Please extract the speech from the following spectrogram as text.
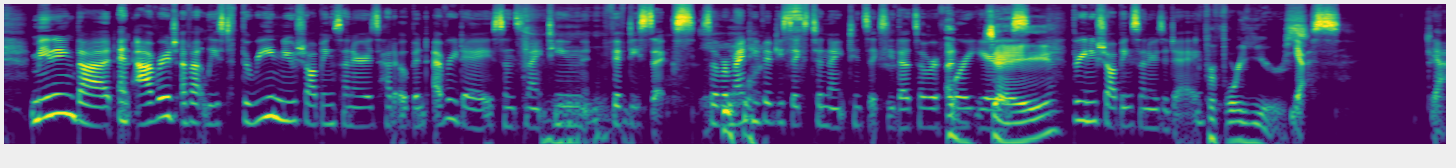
Meaning that an average of at least three new shopping centers had opened every day since 1956. So from 1956 to 1960, that's over four a years. day Three new shopping centers a day. for four years. Yes. Yeah.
